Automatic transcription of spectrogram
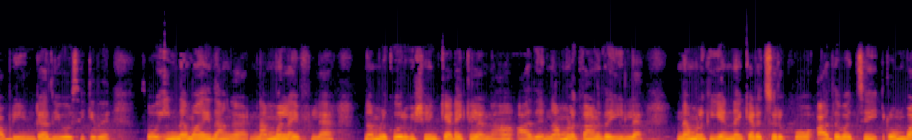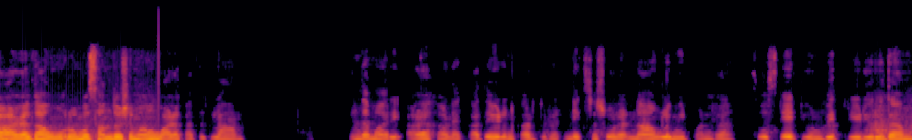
அப்படின்ட்டு அது யோசிக்குது. ஸோ இந்த மாதிரி தாங்க. நம்ம லைஃப்பில் நம்மளுக்கு ஒரு விஷயம் கிடைக்கலன்னா அது நம்மளுக்கானதே இல்லை. நம்மளுக்கு என்ன கிடைச்சிருக்கோ அதை வச்சு ரொம்ப அழகாகவும் ரொம்ப சந்தோஷமாகவும் வாழ கற்றுக்கலாம் இந்த மாதிரி அழகான கதையுடன் கருத்துடன் நெக்ஸ்ட் ஷோவில் நான் உங்களை மீட் பண்ணுறேன் so stay tuned with Radio Rhythm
